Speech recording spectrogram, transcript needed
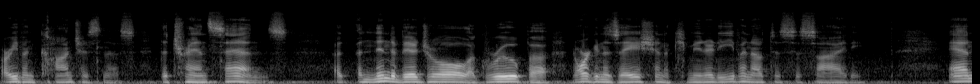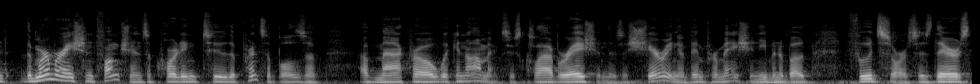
or even consciousness that transcends a, an individual, a group, a, an organization, a community, even out to society? And the murmuration functions according to the principles of, of Macrowikinomics. There's collaboration, there's a sharing of information, even about food sources. There's,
